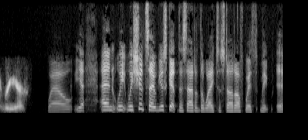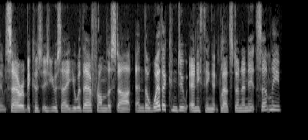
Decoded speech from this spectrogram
every year. Wow, yeah, and we, we should say just get this out of the way to start off with, uh, Sara, because as you say, you were there from the start, and the weather can do anything at Gladstone, and it certainly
